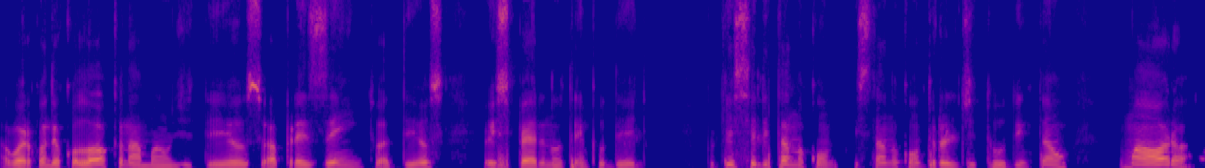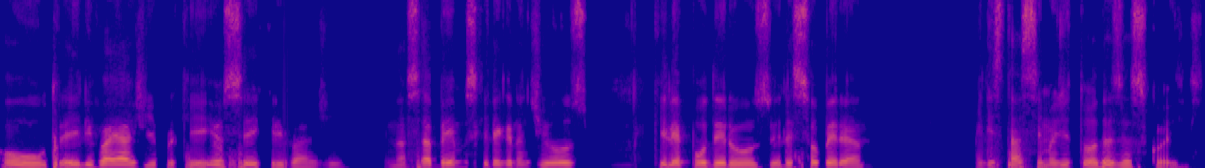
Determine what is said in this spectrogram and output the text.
Agora, quando eu coloco na mão de Deus, eu apresento a Deus, eu espero no tempo dele. Porque se ele tá no, está no controle de tudo, então, uma hora ou outra ele vai agir, porque eu sei que ele vai agir. E nós sabemos que ele é grandioso, que ele é poderoso, ele é soberano. Ele está acima de todas as coisas.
